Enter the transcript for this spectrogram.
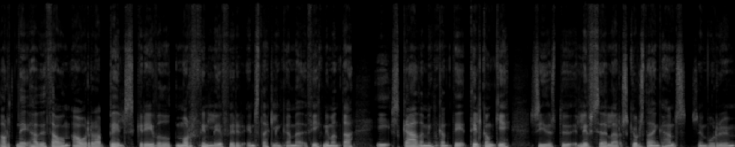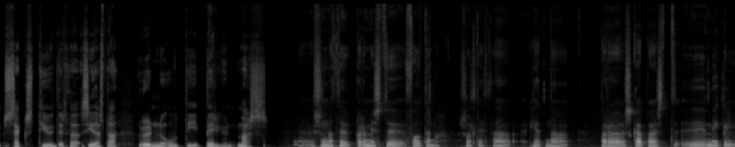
Árni hafði þá um ára byl skrifað út morfinlif fyrir einstaklinga með fíknivanda í skadamingandi tilgangi. Síðustu livseðlar skjólstæðinga hans, sem voru um 60 undir það síðasta, runnu út í byrjun mars. Svona þau bara mistu fótana svolítið. Það hérna bara skapaðist uh, mikil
